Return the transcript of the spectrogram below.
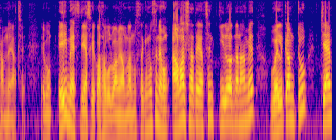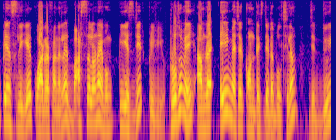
সামনে আছে। এবং এই ম্যাচ নিয়ে আজকে কথা বলব আমি আমলান মুস্তাকিম হোসেন এবং আমার সাথে আছেন কিরোয়াদ্দান আহমেদ। ওয়েলকাম টু চ্যাম্পিয়ন্স লিগের কোয়ার্টার ফাইনালের বার্সেলোনা এবং পিএসজির প্রিভিউ প্রথমেই আমরা এই ম্যাচের কন্টেক্স যেটা বলছিলাম, যে দুই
